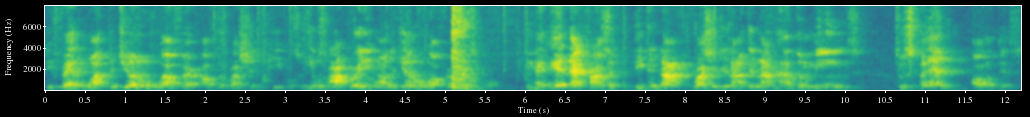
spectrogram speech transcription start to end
defend what? The general welfare of the Russian people. So he was operating on the general welfare principle. And in that concept, he did not, Russia did not, did not have the means to spend all of this.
